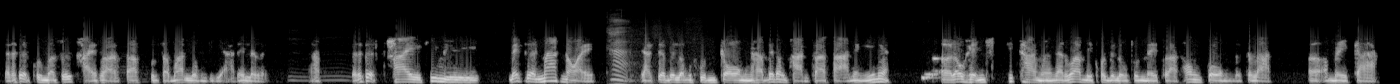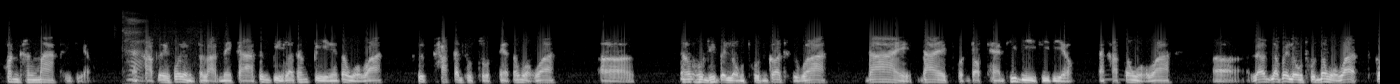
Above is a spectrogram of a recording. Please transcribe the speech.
แต่ถ้าเกิดคุณมาซื้อขายตลาดทรัพย์คุณสามารถลง DR ได้เลยครับแต่ถ้าเกิดใครที่มีเม็ดเงินมากหน่อยค่ะอยากจะไปลงทุนตรงนะครับ ไม่ต้องผ่านตราสารอย่างนี้เนี่ยเอ่อเราเห็นทิศทางเหมือนกันว่ามีคนไปลงทุนในตลาดฮ่องกงหรือตลาดเอ่ออเมริกาค่อนข้างมากทีเดียวค่ะนะครับโดยเฉพาะอย่างตลาดอเมริกาซึ่งปีแล้วทั้งปีเนี่ยต้องบอกว่าคึกคักกันสุดๆเนี่ยต้องบอกว่าเอ่อ นักลงทุนที่ไปลงทุนก็ถือว่าได้ได้ผลตอบแทนที่ดีทีเดียวนะครับ ต้องบอกว่าเอ่อแล้วแล้วไปลงทุนต้องบอกว่าก็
